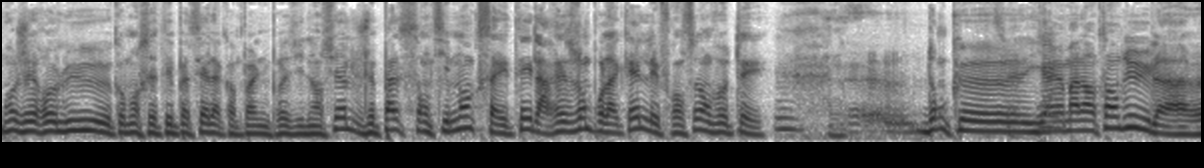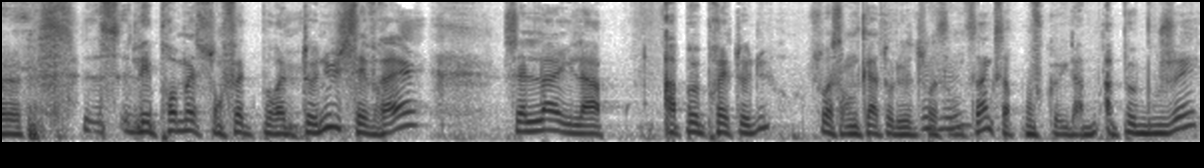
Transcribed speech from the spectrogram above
Moi, j'ai relu comment s'était passée la campagne présidentielle. Je n'ai pas le sentiment que ça a été la raison pour laquelle les Français ont voté. Mm. Euh, donc, euh, il y a un malentendu, là. les promesses sont faites pour être tenues, c'est vrai. Celle-là, il a à peu près tenu. 64 au lieu de 65, mhm. ça prouve qu'il a un peu bougé.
